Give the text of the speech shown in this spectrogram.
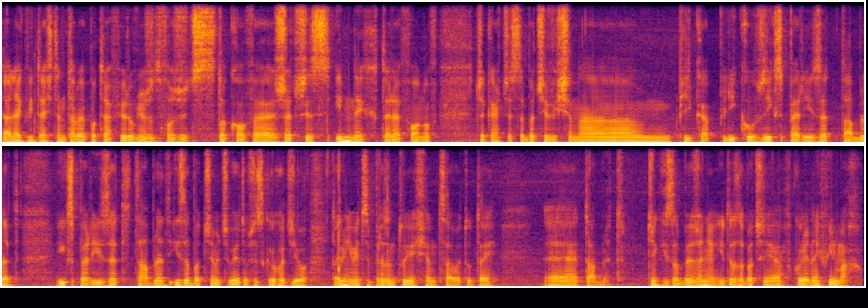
Ale jak widać, ten tablet potrafi również otworzyć stokowe rzeczy z innych telefonów. Czekajcie sobie oczywiście na kilka plików z Xperia Z Tablet, Xperia Z Tablet i zobaczymy, czy będzie to wszystko chodziło. Tak mniej więcej prezentuje się cały tutaj e, tablet. Dzięki za obejrzenie i do zobaczenia w kolejnych filmach.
